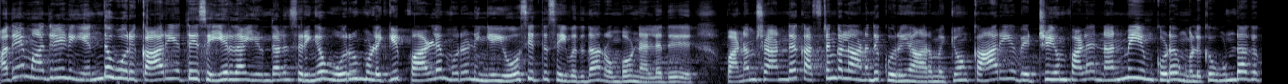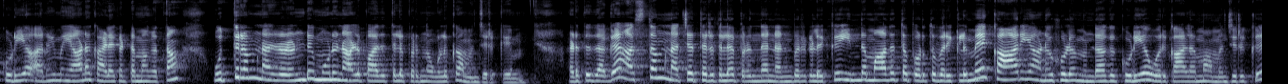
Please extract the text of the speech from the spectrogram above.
அதே மாதிரி நீங்கள் எந்த ஒரு காரியத்தை செய்கிறதா இருந்தாலும் சரிங்க ஒரு முறைக்கு பல முறை நீங்கள் யோசித்து செய்வது தான் ரொம்ப நல்லது. பணம் சார்ந்த கஷ்டங்களானது குறைய ஆரம்பிக்கும். காரிய வெற்றியும் பல நன்மையும் கூட உங்களுக்கு உண்டாகக்கூடிய அருமையான காலகட்டமாகத்தான் உத்திரம் ந- ரெண்டு மூணு நாலு பாதத்தில் பிறந்தவங்களுக்கு அமைஞ்சிருக்கு. அடுத்ததாக அஸ்தம் நட்சத்திரத்தில் பிறந்த நண்பர்களுக்கு இந்த மாதத்தை பொறுத்த வரைக்குமே காரிய அனுகூலம் உண்டாகக்கூடிய ஒரு காலமாக அமைஞ்சிருக்கு.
